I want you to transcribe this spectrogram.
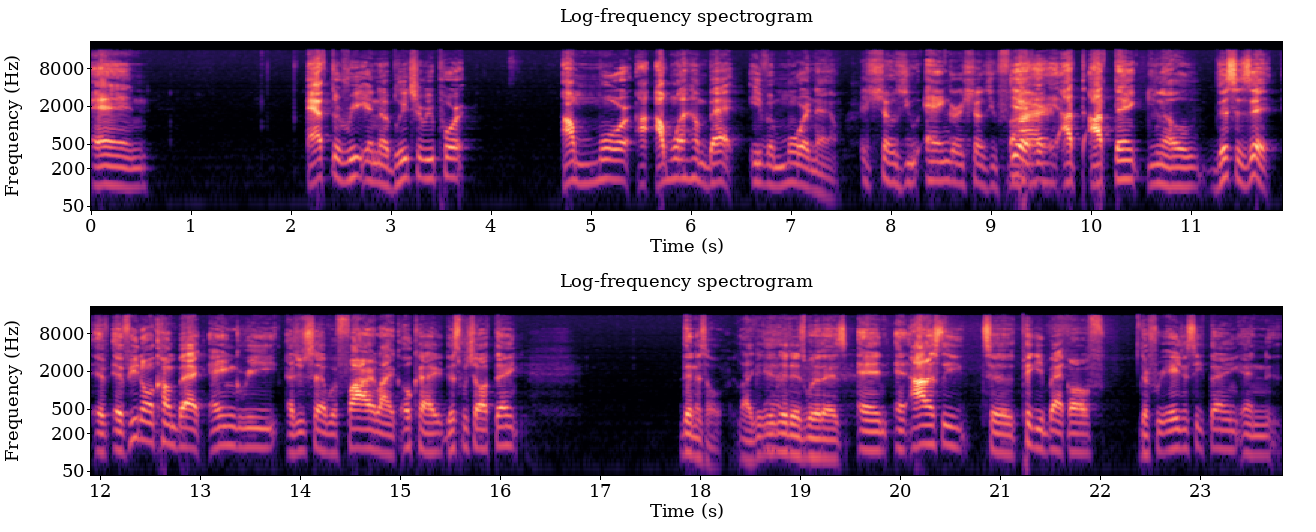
And after reading the Bleacher Report, I'm more. I, I want him back even more now. it shows you anger, it shows you fire. Yeah, I I think you know this is it. If if he don't come back angry, as you said, with fire, like okay, this is what y'all think, then it's over. Like it- it is what it is. And and honestly, to piggyback off the free agency thing and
